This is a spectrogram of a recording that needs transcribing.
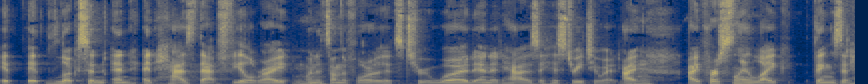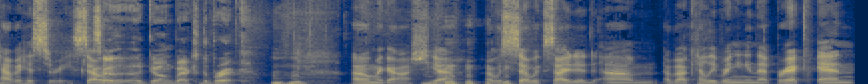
it it looks and and it has that feel right when it's on the floor. It's true wood and it has a history to it. I I personally like things that have a history. So, uh, going back to the brick. Oh my gosh. Yeah. I was so excited um, about Kelly bringing in that brick. And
